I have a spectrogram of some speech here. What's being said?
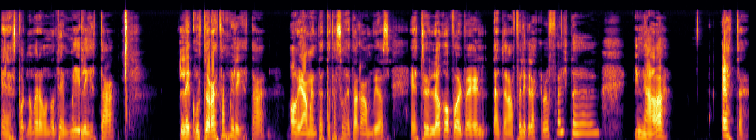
el spot número uno de mi lista. ¿Les gustó esta mi lista? Obviamente esto está sujeto a cambios. Estoy loco por ver las demás películas que me faltan. Y nada, este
